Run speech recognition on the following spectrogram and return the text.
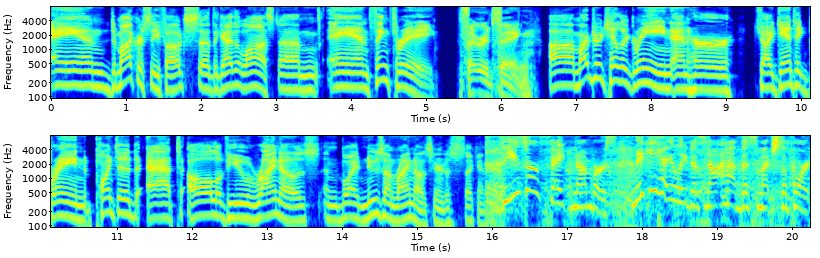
And democracy, folks, uh, the guy that lost. Um, and thing three. Third thing. Uh, Marjorie Taylor Greene and her gigantic brain pointed at all of you rhinos. And boy, news on rhinos here in just a second. These are fake numbers. Nikki Haley does not have this much support.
